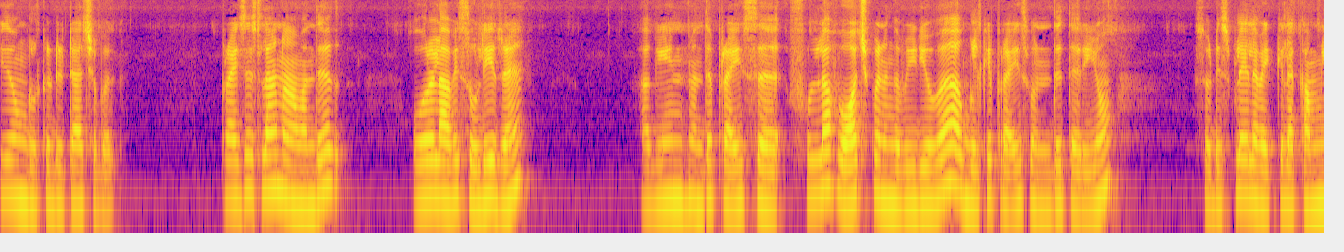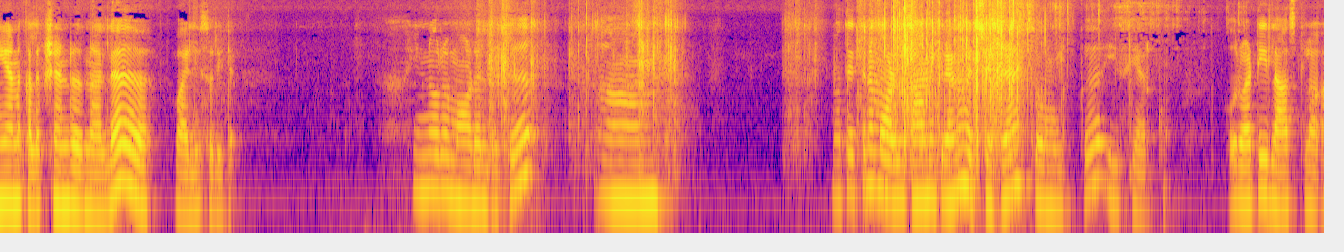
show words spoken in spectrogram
இது உங்களுக்கு டிட்டாச்சபிள் ப்ரைஸஸ்லாம் நான் வந்து ஓரலாகவே சொல்லிடுறேன். அகெயின் வந்து ப்ரைஸு ஃபுல்லாக வாட்ச் பண்ணுங்கள் வீடியோவை. உங்களுக்கே ப்ரைஸ் வந்து தெரியும். ஸோ டிஸ்பிளேயில் வைக்கல கம்மியான கலெக்ஷன்றதுனால வாயிலே சொல்லிட்டேன். இன்னொரு மாடல் இருக்குது மொத்தம் எத்தனை மாடல் காமிக்கிறேன்னு வச்சுடுறேன். ஸோ உங்களுக்கு ஈஸியாக இருக்கும். ஒரு வாட்டி லாஸ்ட்லாம்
